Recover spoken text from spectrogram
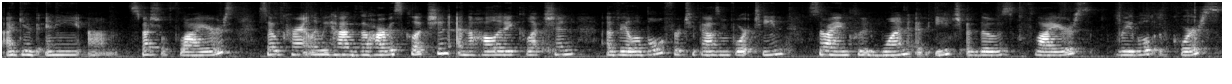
I give any um, special flyers. So currently we have the Harvest Collection and the Holiday Collection available for 2014. So I include one of each of those flyers, labeled of course.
